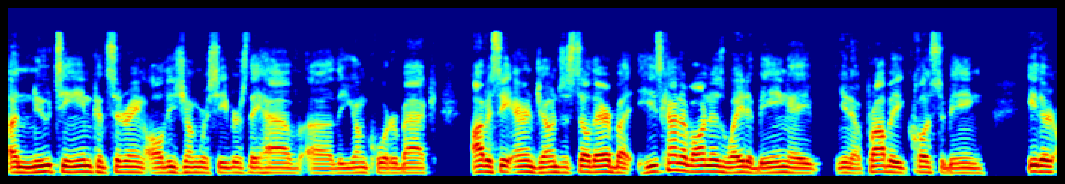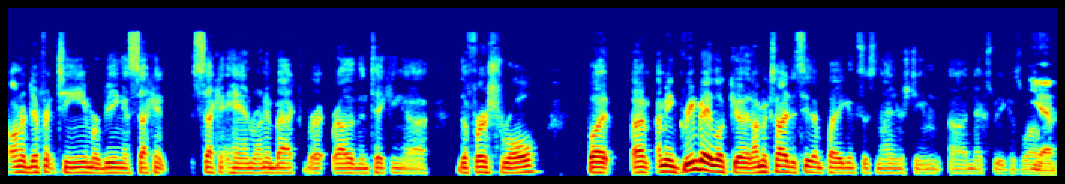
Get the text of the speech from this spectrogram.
a new team considering all these young receivers they have, uh, the young quarterback. Obviously, Aaron Jones is still there, but he's kind of on his way to being a, you know, probably close to being either on a different team or being a second second hand running back rather than taking uh, the first role. But um, I mean, Green Bay looked good. I'm excited to see them play against this Niners team uh, next week as well. Yeah,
